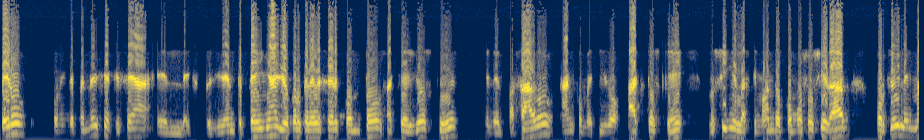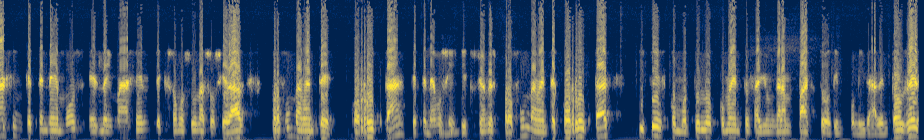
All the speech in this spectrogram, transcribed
Pero con independencia que sea el expresidente Peña, yo creo que debe ser con todos aquellos que en el pasado han cometido actos que nos siguen lastimando como sociedad, porque hoy la imagen que tenemos es la imagen de que somos una sociedad profundamente corrupta, que tenemos instituciones profundamente corruptas y que, como tú lo comentas, hay un gran pacto de impunidad. Entonces,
